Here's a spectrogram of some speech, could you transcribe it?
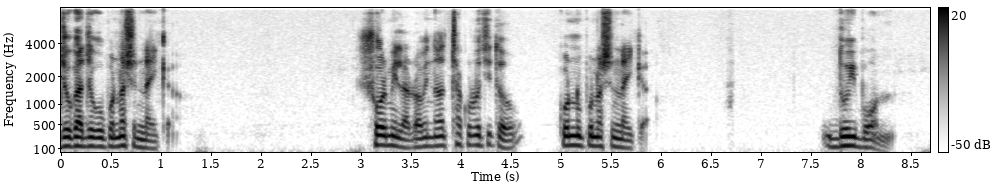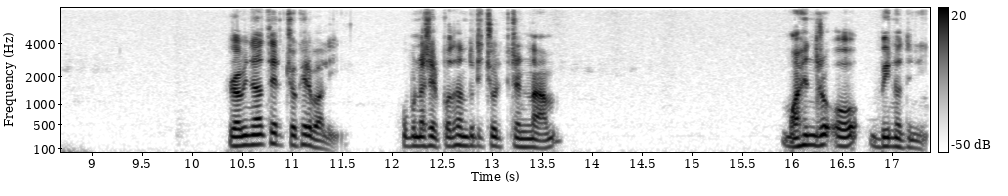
যোগাযোগ উপন্যাসের নায়িকা। শর্মিলা, রবীন্দ্রনাথ ঠাকুর রচিত কোন উপন্যাসের নায়িকা? দুই বোন। রবীন্দ্রনাথের চোখের বালি। উপন্যাসের প্রধান দুটি চরিত্রের নাম মহেন্দ্র ও বিনোদিনী।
